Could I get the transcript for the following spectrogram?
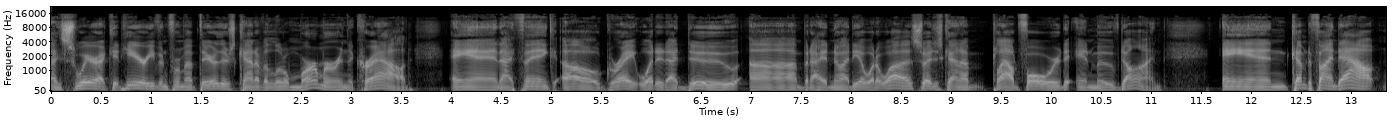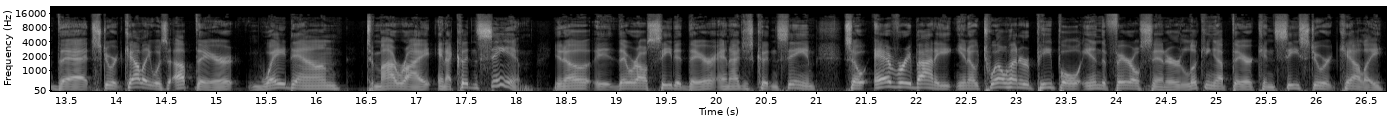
I swear I could hear even from up there. There's kind of a little murmur in the crowd, and I think, oh, great, what did I do? Uh, but I had no idea what it was, so I just kind of plowed forward and moved on. And come to find out that Stuart Kelly was up there, way down to my right, and I couldn't see him. You know, they were all seated there, and I just couldn't see him. So everybody, you know, 1,200 people in the Ferrell Center looking up there can see Stuart Kelly.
